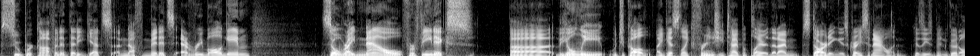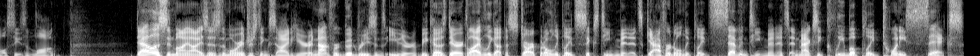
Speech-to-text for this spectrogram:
super confident that he gets enough minutes every ball game. So right now for Phoenix, uh, the only what you call, I guess, like fringy type of player that I'm starting is Grayson Allen because he's been good all season long. Dallas, in my eyes, is the more interesting side here, and not for good reasons either, because Dereck Lively got the start but only played 16 minutes. Gafford only played 17 minutes, and Maxi Kleber played 26.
